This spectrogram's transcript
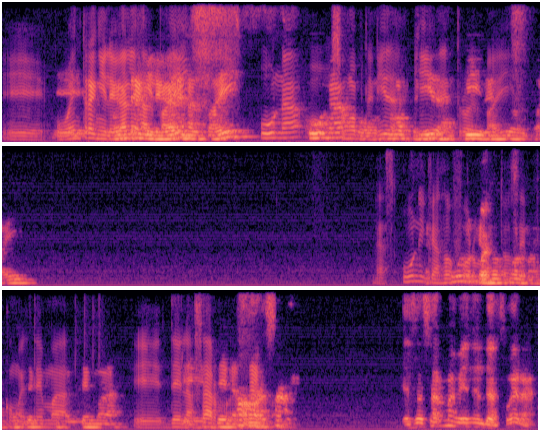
Eh, o Eh, entran ilegales, entran al, ilegales país, al país, una, o una son o obtenidas son aquí dentro, aquí del, dentro país. del país. Las únicas dos únicas formas dos entonces formas, con el tema, con el tema, eh, de las eh, armas. de las No, armas. esa- esas armas vienen de afuera.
